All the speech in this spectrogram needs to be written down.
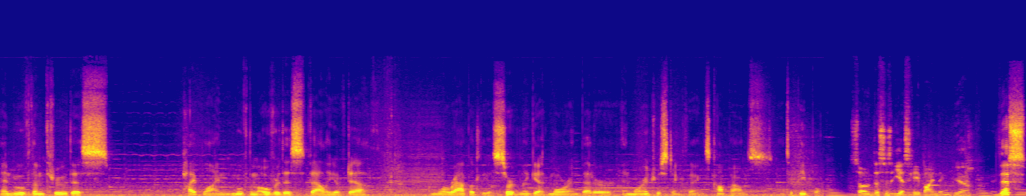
and move them through this pipeline, move them over this valley of death more rapidly, you'll certainly get more and better and more interesting things, compounds to people. So this is ESK binding? Yeah. This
